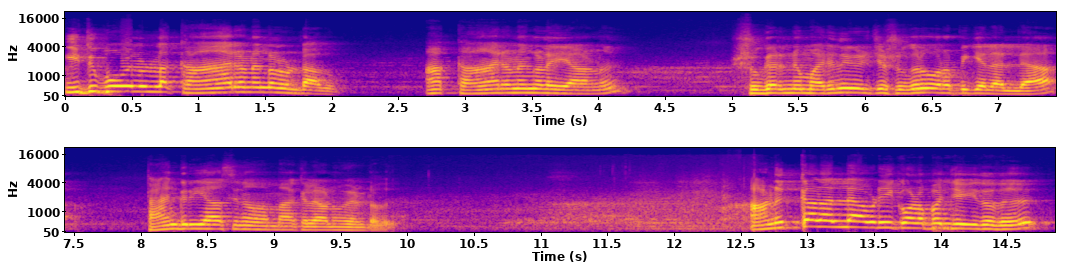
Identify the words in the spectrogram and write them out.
ഇതുപോലുള്ള കാരണങ്ങളുണ്ടാകും. ആ കാരണങ്ങളെയാണ് ഷുഗറിന് മരുന്ന് കഴിച്ച് ഷുഗർ ഉറപ്പിക്കലല്ല പാങ്ക്രിയാസിനെ നന്നാക്കലാണ് വേണ്ടത്. അണുക്കളല്ല അവിടെ ഈ കുഴപ്പം ചെയ്തത്.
